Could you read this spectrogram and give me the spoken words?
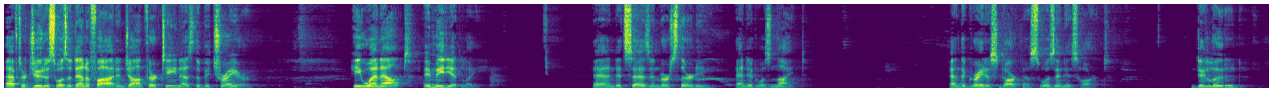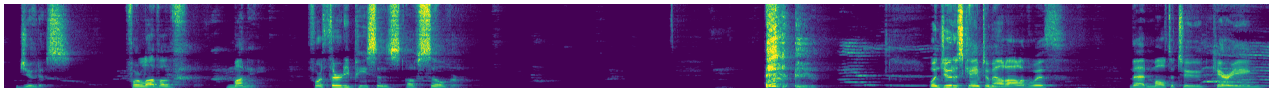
After Judas was identified in John 13 as the betrayer, he went out immediately. And it says in verse 30, and it was night. And the greatest darkness was in his heart. Deluded Judas for love of money, for 30 pieces of silver. when Judas came to Mount Olive with that multitude carrying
